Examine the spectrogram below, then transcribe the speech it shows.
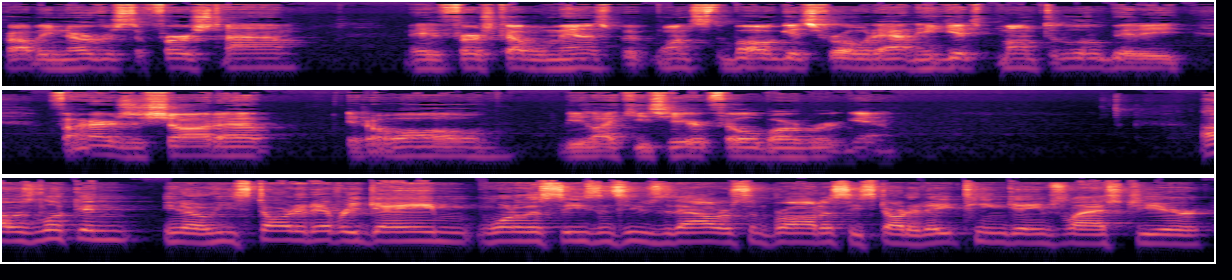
probably nervous the first time, maybe the first couple minutes, but once the ball gets rolled out and he gets bumped a little bit, he fires a shot up, it'll all be like he's here at Phil Barbour again. I was looking, you know, he started every game. One of the seasons he was at Alderson Broaddus. He started 18 games last year.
